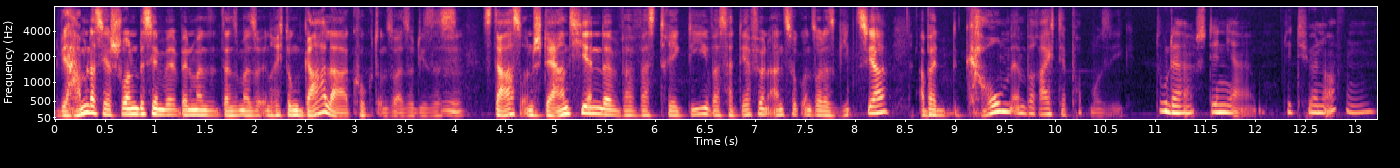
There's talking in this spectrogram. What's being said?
wir haben das ja schon ein bisschen, wenn man dann so mal so in Richtung Gala guckt und so, also dieses Mhm. Stars und Sternchen, da, was trägt die, was hat der für einen Anzug und so, das gibt's ja, aber kaum im Bereich der Popmusik. Du, da stehen ja die Türen offen.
